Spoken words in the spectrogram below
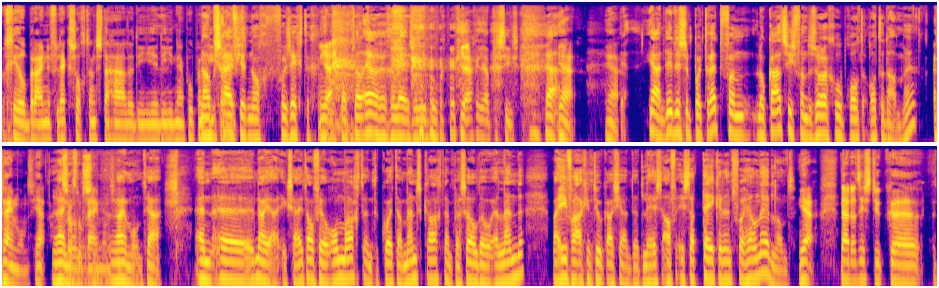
geel-bruine vlek 's ochtends te halen... die, eh, die naar poep en nou beschrijf je het nog voorzichtig. Ja. Ik heb het wel erger gelezen in je boek. ja, ja, precies. Ja. Ja, ja. Ja, dit is een portret van locaties van de zorggroep Rot- Rotterdam, hè? Rijnmond, ja. Rijnmond, Zorggroep Rijnmond. ja. Rijnmond, ja. En eh, nou ja, ik zei het al, veel onmacht en tekort aan menskracht en per saldo ellende. Maar hier vraag je natuurlijk, als je dat leest, af... is dat tekenend voor heel Nederland? Ja, nou dat is natuurlijk... eh,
